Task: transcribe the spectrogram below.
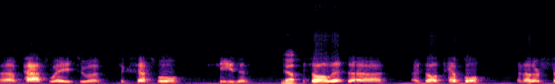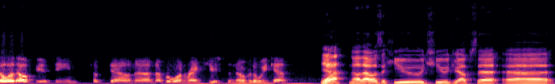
uh, pathway to a successful season. Yep. I saw that. Uh, I saw Temple, another Philadelphia team, took down uh, number one ranked Houston over the weekend. Yeah, no, that was a huge, huge upset. Uh,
